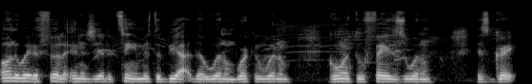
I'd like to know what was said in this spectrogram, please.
only way to feel the energy of the team is to be out there with them, working with them, going through phases with them. It's great.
